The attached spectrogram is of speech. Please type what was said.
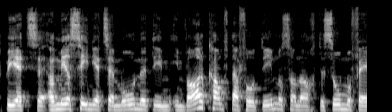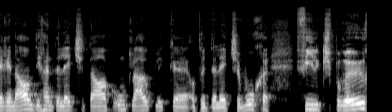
Ich bin jetzt, äh, also wir sind jetzt einen Monat im, im Wahlkampf, da fängt immer so nach der Sommerferien an und ich habe den letzten Tagen unglaublich, äh, oder in den letzten Wochen viel Gespräch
